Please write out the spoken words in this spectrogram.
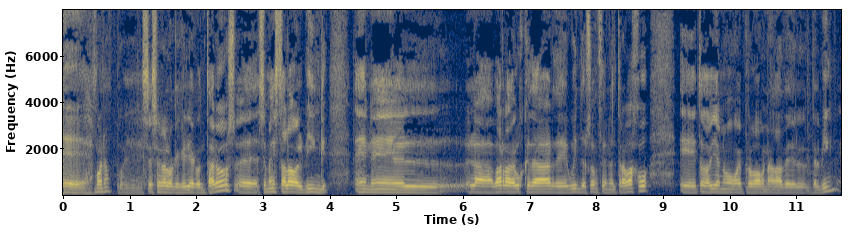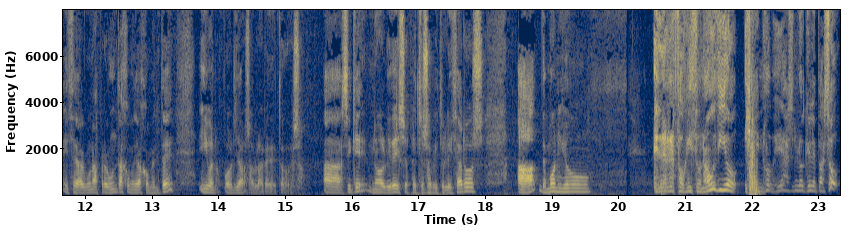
Eh, bueno, pues eso era lo que quería contaros. se me ha instalado el Bing en, el, la barra de búsqueda de Windows 11 en el trabajo. todavía no he probado nada del, del Bing. Hice algunas preguntas, como ya os comenté. Y bueno, pues ya os hablaré de todo eso. Así que no olvidéis, sospechosos, habitualizaros a demonio. El RFOG hizo un audio y no veas lo que le pasó.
